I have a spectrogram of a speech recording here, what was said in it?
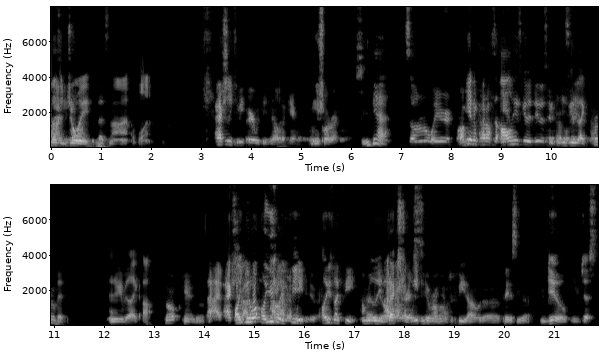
That's a can roll it. joint. That's not a blunt. Actually, to be fair with these nails, I can't. roll it. In the short record, See? Yeah. So I don't know what you're. I'm getting cut off. So all he's gonna do is In a he's gonna be like, prove it, and you're gonna be like, oh, Nope, can't do it. Nah, I- actually, I'll- you know what? I'll use I my feet. weed to do it. I'll use my feet. I'm really. I don't have enough dexterous. weed to If do you it right roll now. off your feet, I would uh, pay to see that. You do. You just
